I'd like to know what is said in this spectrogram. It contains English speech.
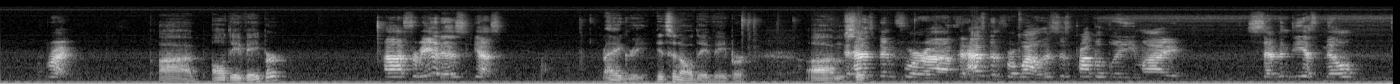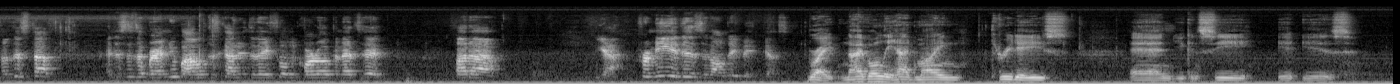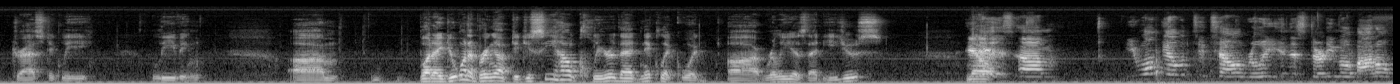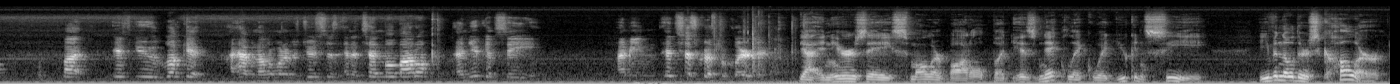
All day vapor. Uh, for me, it is. Yes. I agree. It's an all day vapor. Um, It so has been for uh, it has been for a while. This is probably my 70th mil of this stuff, and this is a brand new bottle. Just got it today, filled the cart open. That's it. But uh, yeah, for me, it is an all day vape. Yes. right, and I've only had mine three days, and you can see it is drastically leaving. Um, but I do want to bring up. Did you see how clear that nic liquid uh, really is? That e juice. It is. Um, you won't be able to tell really in this 30 ml bottle, but if you look at, I have another one of his juices in a 10 ml bottle, and you can see. I mean, it's just crystal clear, dude. Yeah, and here's a smaller bottle, but his nic liquid, you can see, even though there's color,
